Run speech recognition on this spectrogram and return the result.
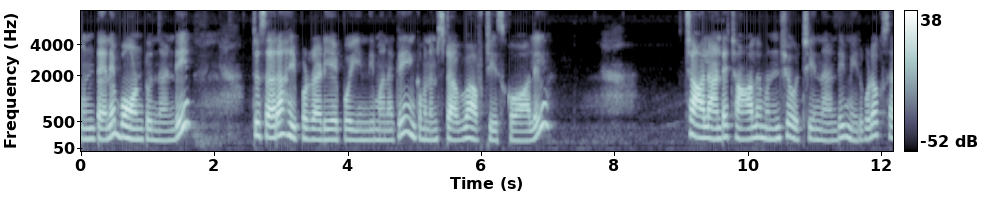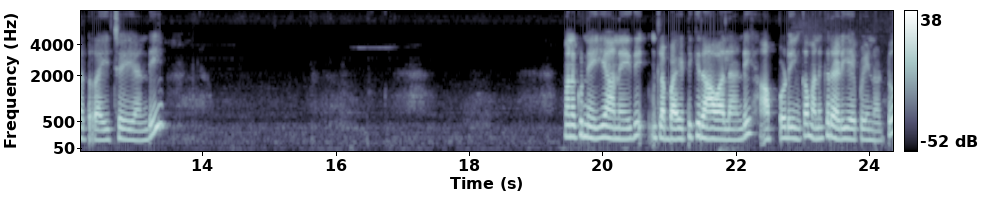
ఉంటేనే బాగుంటుందండి. చూసారా? ఇప్పుడు రెడీ అయిపోయింది మనకి. ఇంకా మనం స్టవ్ ఆఫ్ చేసుకోవాలి. చాలా అంటే చాలా మంచిగా వచ్చిందండి. మీరు కూడా ఒకసారి ట్రై చేయండి. మనకు నెయ్యి అనేది ఇట్లా బయటికి రావాలండి. అప్పుడు ఇంకా మనకి రెడీ అయిపోయినట్టు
